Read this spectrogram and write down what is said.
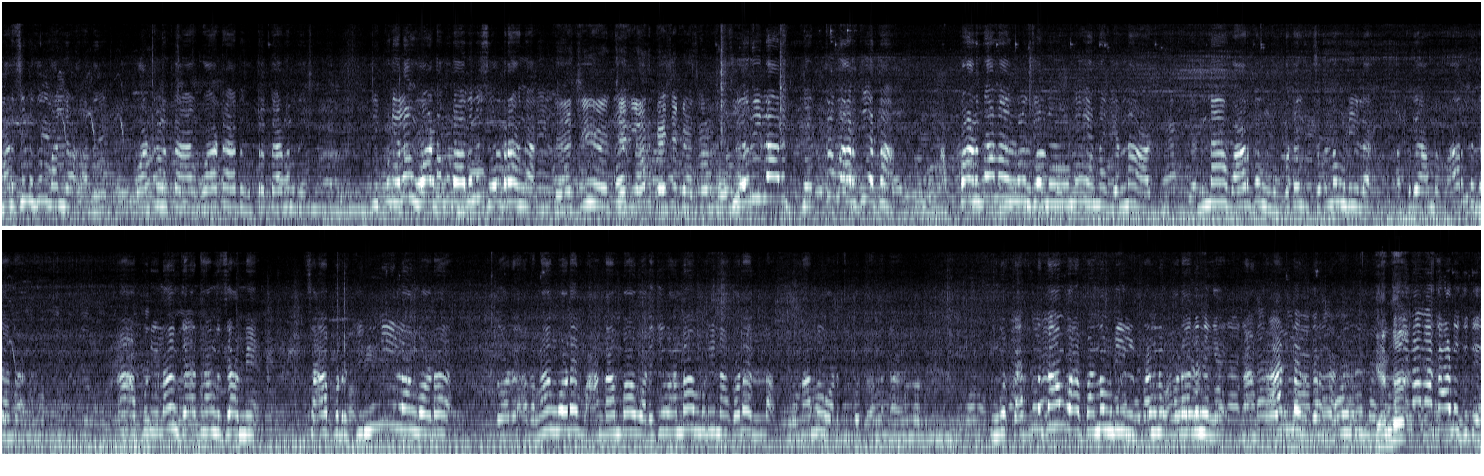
மனுஷனுக்கும் பஞ்சம் அது ஓட்டல தா ஓட்டாது விட்டத்தானது இப்படியெல்லாம் ஓட்டக்கூடாதுன்னு சொல்கிறாங்க பேச்சு சரியில்லாத கெட்ட வார்த்தையை தான் அப்பான்னு தான் நாங்களும் சொன்னோன்னு என்ன என்ன என்ன வார்த்தை உங்ககிட்ட சொல்ல முடியல அப்படி அந்த வார்த்தை கேட்டேன் அப்படிலாம் கேட்டாங்க சாமி. சாப்பிட்ற கிண்ணிலாம் கூட அதெல்லாம் கூட வேண்டாம்பா உடைக்க வேண்டாம் முடியும்னா கூட இல்லை மூணாம உடச்சி போட்டு வந்துட்டாங்க. உங்கள் கட்டில் தான் பண்ண முடியல பண்ணக்கூடாது நீங்கள் நான் காட்டில் இருக்கிறேன். எந்த காடு இருக்குது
